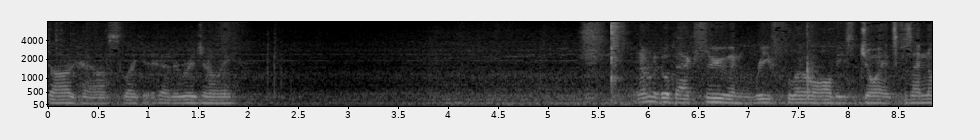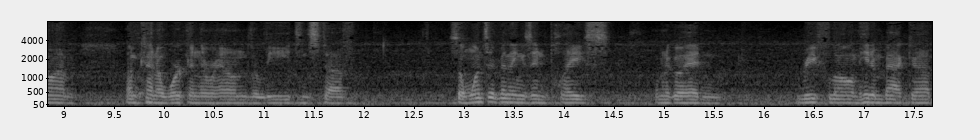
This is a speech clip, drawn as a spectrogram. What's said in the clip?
doghouse like it had originally. And I'm going to go back through and reflow all these joints because I know I'm I'm kind of working around the leads and stuff. So once everything's in place, I'm going to go ahead and reflow them, heat them back up,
